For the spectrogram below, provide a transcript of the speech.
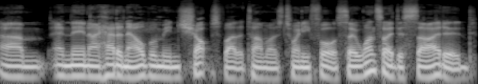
Um, and then I had an album in shops by the time I was 24. So once I decided,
